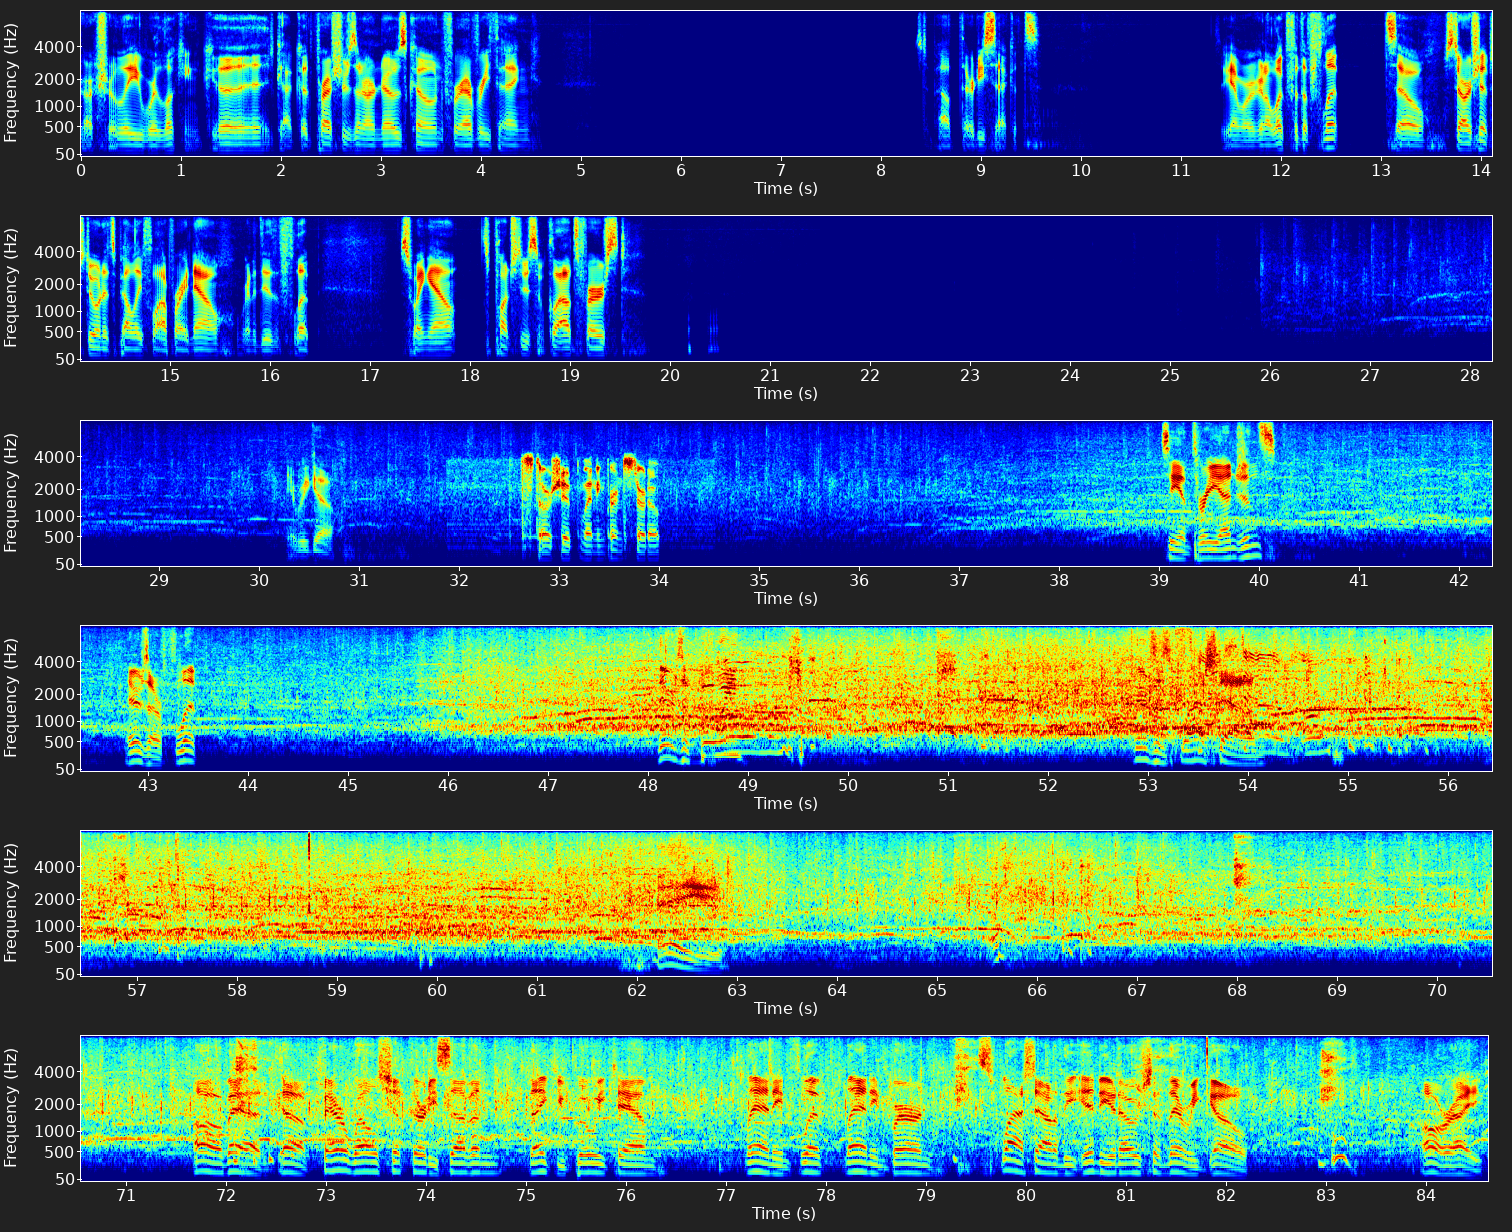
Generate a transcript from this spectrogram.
Structurally, we're looking good. Got good pressures in our nose cone for everything. Just about 30 seconds. So again, we're going to look for the flip. So Starship's doing its belly flop right now. We're going to do the flip. Swing out. Let's punch through some clouds first. Here we go. Starship landing burn startup. Seeing three engines. There's our flip. There's a buoy. Oh There's a splashdown. Hey. Oh man, yeah. Farewell, ship 37. Thank you, buoy cam. Landing flip, landing burn, splash out of the Indian Ocean. There we go. All right.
